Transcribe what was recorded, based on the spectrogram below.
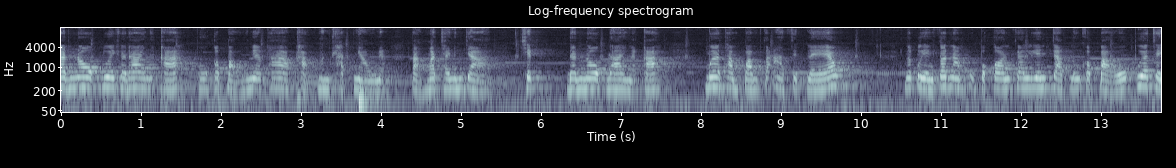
้านนอกด้วยก็ได้นะคะเพราะกระเป๋าเนี่ยถ้าขัดมันขัดเงาเนี่ยสามารถใช้น้ำยาเช็ดด้านนอกได้นะคะ เมื่อทำความสะอาดเสร็จแล้ว นักเรียนก็นำอุปกรณ์การเรียนจัดลงกระเป๋าเพื่อใช้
